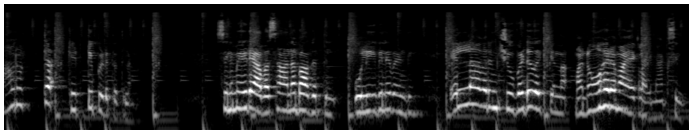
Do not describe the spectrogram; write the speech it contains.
ആ ഒരൊറ്റ കെട്ടിപ്പിടുത്തത്തിലാണ് സിനിമയുടെ അവസാന ഭാഗത്തിൽ ഒലീവിന് വേണ്ടി എല്ലാവരും ചുവട് വയ്ക്കുന്ന മനോഹരമായ ക്ലൈമാക്സിൽ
